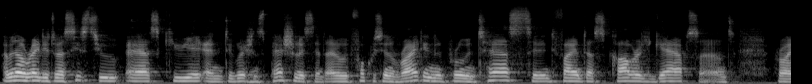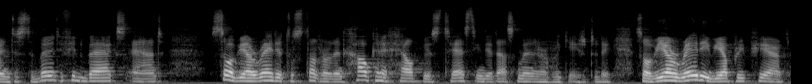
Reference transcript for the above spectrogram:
I'm now ready to assist you as QA and integration specialist and I will focus on writing and improving tests, identifying test coverage gaps and providing testability feedbacks and so we are ready to start and how can I help with testing the task manager application today? So we are ready, we are prepared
